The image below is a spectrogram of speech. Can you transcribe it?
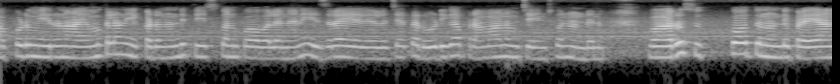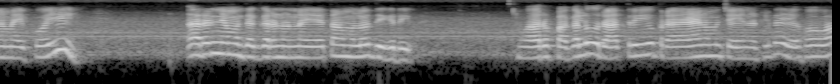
అప్పుడు మీరు నా ఎముకలను ఇక్కడ నుండి తీసుకొని పోవాలనని ఇజ్రాయేలీల చేత రూఢిగా ప్రమాణం చేయించుకొని ఉండెను. వారు సుక్కోతు నుండి ప్రయాణమైపోయి అరణ్యము దగ్గరనున్న ఏతాములో దిగిరి. వారు పగలు రాత్రియు ప్రయాణము చేయనట్లుగా యహోవా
